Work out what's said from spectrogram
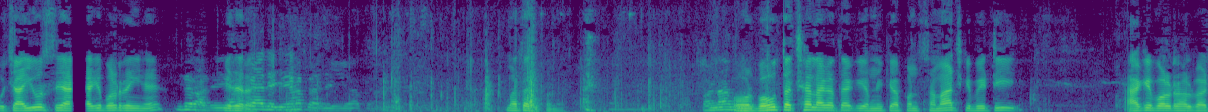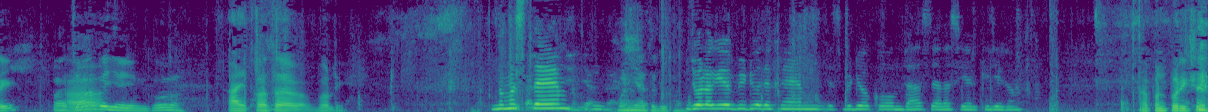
ऊंचाइयों से आगे बढ़ रही हैं। इधर आ जाइए इधर यहाँ पे आ। आ जाइए यहाँ पे आ जाइए यहाँ पे आ जाइए। माता जी प्रणाम। प्रणाम। और बहुत अच्छा लगा था कि हमने के अपन समाज के बेटी आगे बढ़ रहा बाड़ी। पहचान रही है इनको। आए थोड़ा सा बोली नमस्ते। बढ़िया से दिखा। जो लगे वीडियो देख रहे हैं इस वीडियो को ज़्यादा से ज़्यादा शेयर कीजिएगा। अपन परिचय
